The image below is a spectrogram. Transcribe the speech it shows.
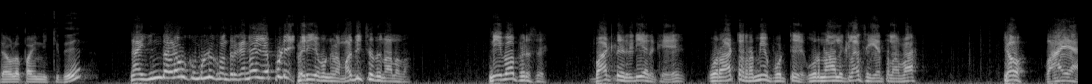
டெவலப் ஆகி நிற்குது நான் இந்த அளவுக்கு முன்னுக்கு வந்திருக்கேன்னா எப்படி? பெரியவங்களை மதிச்சதுனாலதான். நீ வா பெருசு. பாட்டில் ரெடியாக இருக்கு. ஒரு ஆட்டை ரம்மியை போட்டு ஒரு நாலு கிளாஸ் ஏற்றலாம் வா. யோ வாயா.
